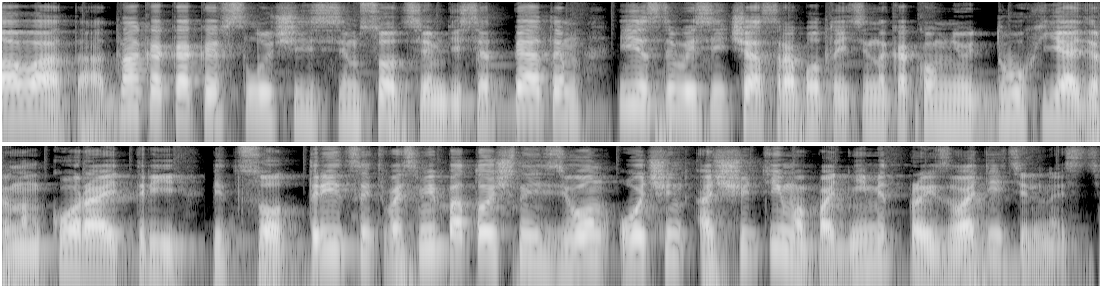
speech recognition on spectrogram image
маловато. Однако, как и в случае с 775, если вы сейчас работаете на каком-нибудь двухъядерном Core i3 530, 8-поточный Xeon очень ощутимо поднимет производительность.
